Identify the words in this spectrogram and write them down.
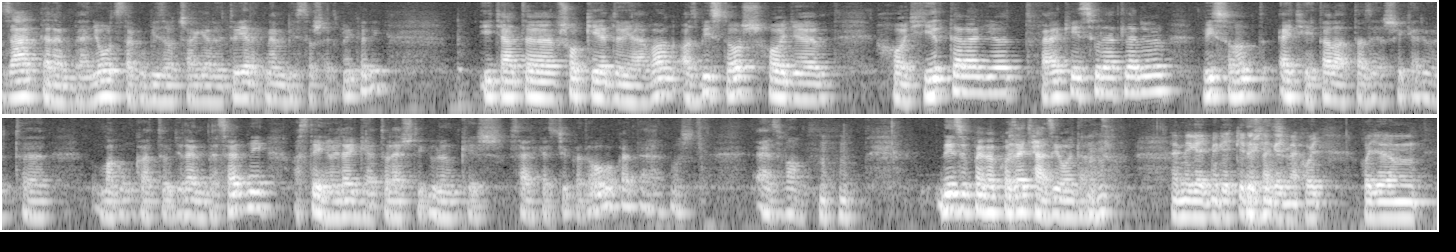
zárt teremben, nyolc tagú bizottság előtt ilyenek nem biztos, hogy ez működik, így hát sok kérdőjel van. Az biztos, hogy, hogy hirtelen jött, felkészületlenül, viszont egy hét alatt azért sikerült magunkat úgy rendbe szedni. Az tény, hogy reggeltől estig ülünk és szerkesztjük a dolgokat, tehát most ez van. Nézzük meg akkor az egyházi oldalt. Uh-huh. Még egy, még egy kérdés engedj meg, hogy, hogy um,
